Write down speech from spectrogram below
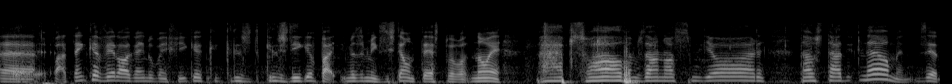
Ah, pá, tem que haver alguém no Benfica que, que lhes, que lhes diga, pá, meus amigos, isto é um teste para vocês. Não é, ah, pessoal, vamos dar o nosso melhor, está o estádio. Não, mano, dizer,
